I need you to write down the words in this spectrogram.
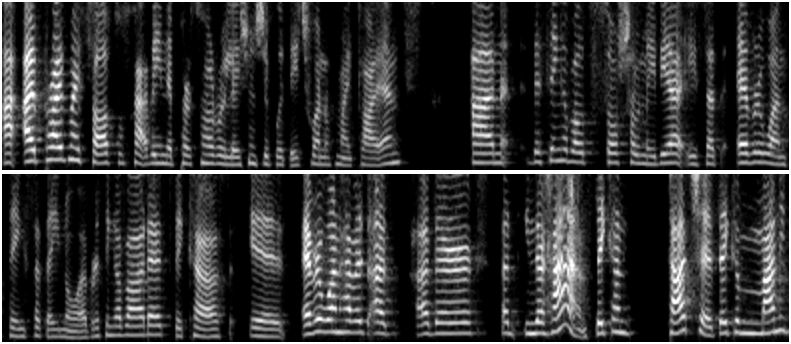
I, I, pride myself of having a personal relationship with each one of my clients. And the thing about social media is that everyone thinks that they know everything about it because it, everyone have it at, at their at, in their hands. They can touch it. They can manage.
